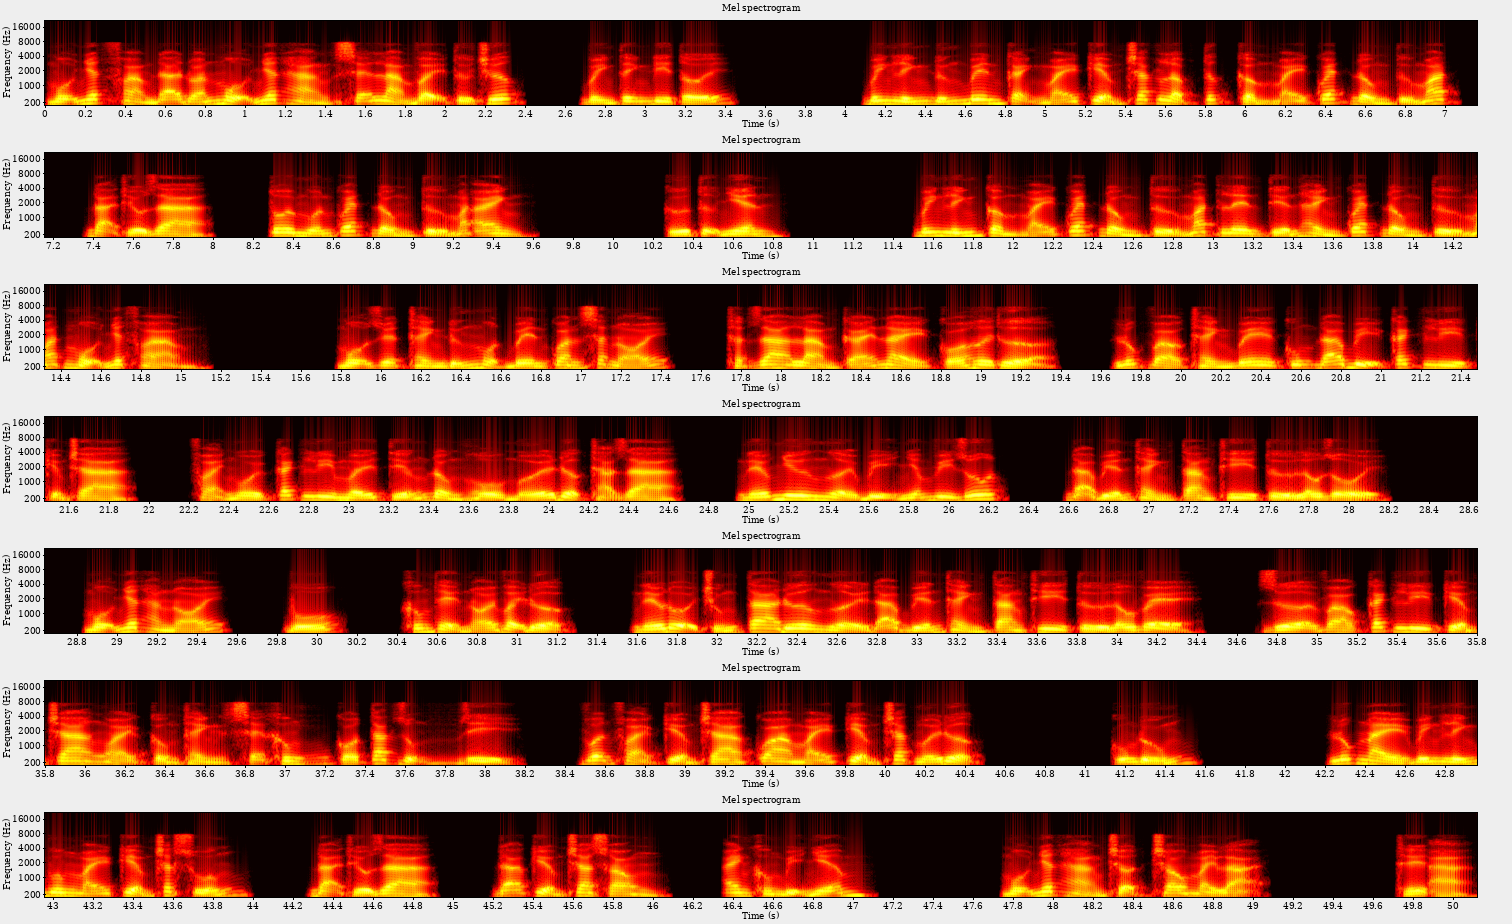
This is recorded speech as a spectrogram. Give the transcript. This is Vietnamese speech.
Mộ nhất phàm đã đoán mộ nhất hàng sẽ làm vậy từ trước, bình tĩnh đi tới. Binh lính đứng bên cạnh máy kiểm chắc lập tức cầm máy quét đồng tử mắt, đại thiếu gia, tôi muốn quét đồng tử mắt anh. Cứ tự nhiên. Binh lính cầm máy quét đồng tử mắt lên tiến hành quét đồng tử mắt mộ nhất phàm. Mộ Duyệt Thành đứng một bên quan sát nói, thật ra làm cái này có hơi thừa, lúc vào thành B cũng đã bị cách ly kiểm tra, phải ngồi cách ly mấy tiếng đồng hồ mới được thả ra, nếu như người bị nhiễm virus, đã biến thành tang thi từ lâu rồi. Mộ Nhất Hàng nói, bố, không thể nói vậy được, nếu đội chúng ta đưa người đã biến thành tang thi từ lâu về, dựa vào cách ly kiểm tra ngoài cổng thành sẽ không có tác dụng gì, vẫn phải kiểm tra qua máy kiểm chắc mới được. Cũng đúng. Lúc này binh lính buông máy kiểm chắc xuống, đại thiếu gia, đã kiểm tra xong, anh không bị nhiễm. Mộ nhất hàng chợt trao mày lại. Thế à?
